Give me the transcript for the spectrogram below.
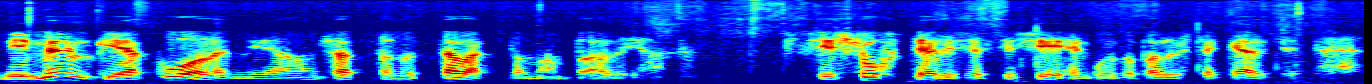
niin mönkiä kuolemia on sattunut tavattoman paljon. Siis suhteellisesti siihen, kuinka paljon sitä käytetään.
